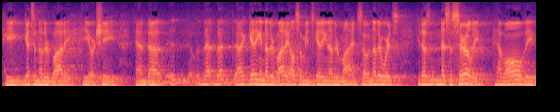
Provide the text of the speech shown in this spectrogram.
he gets another body, he or she, and uh, it, that that uh, getting another body also means getting another mind. So, in other words, he doesn't necessarily have all the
